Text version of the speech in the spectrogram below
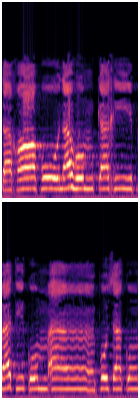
تخافونهم كخيفتكم أنفسكم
